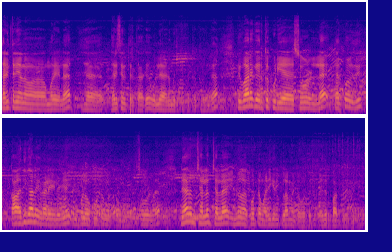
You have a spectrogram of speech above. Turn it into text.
தனித்தனியான முறையில் தரிசனத்திற்காக உள்ளே அனுமதிக்கப்பட்டிருக்கிறாங்க இவ்வாறாக இருக்கக்கூடிய சூழலில் தற்பொழுது கா அதிகாலை வேளையிலேயே இவ்வளவு கூட்டம் இருக்கும் ஒரு சூழலில் நேரம் செல்ல செல்ல இன்னும் கூட்டம் அதிகரிக்கலாம் என்ற ஒரு எதிர்- எதிர்பார்ப்பு இருக்கிறது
